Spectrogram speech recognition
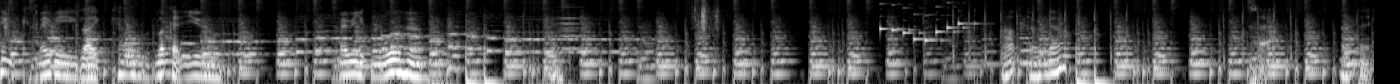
Pink. Maybe like he'll look at you. Maybe you can woo him. Okay. Oh, there we go. What's that? Nothing.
